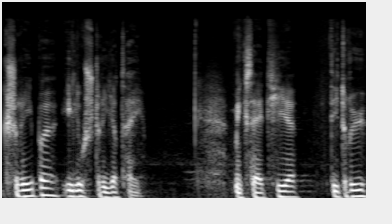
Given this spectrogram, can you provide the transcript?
geschrieben, illustriert haben. Man sieht hier die drei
